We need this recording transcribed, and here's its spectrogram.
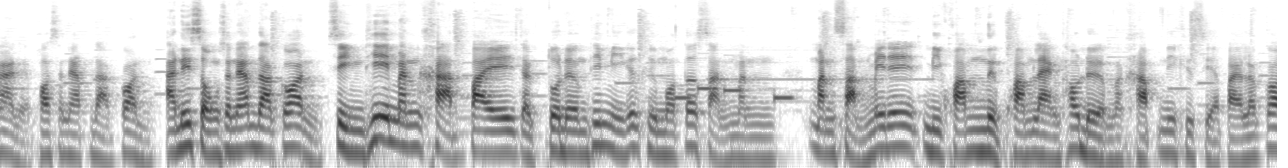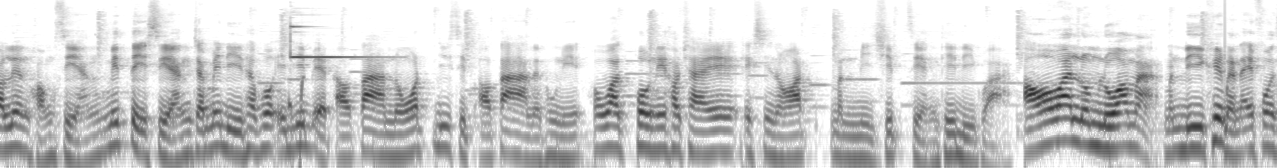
มากๆเนี่ยพราะ Snapdragon อันนี้ส่ง Snapdragon สิ่งที่มันขาดไปจากตัวเดิมที่มีก็คือมอเตอร์สั่นมันมันสั่นไม่ได้มีความหนึบความแรงเท่าเดิมนะครับ นี่คือเสียไปแล้วก็เรื่องของเสียงมิติเสียงจะไม่ดีเท่าพวก S21 Ultra Note 20 Ultra อะไรพวกนี้ เพราะว่าพวกนี้เขาใช้ Exynos มันมีชิปเสียงที่ดีกว่า เอาว่ารวมๆอะมันดีขึ้นเหมือน iPhone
